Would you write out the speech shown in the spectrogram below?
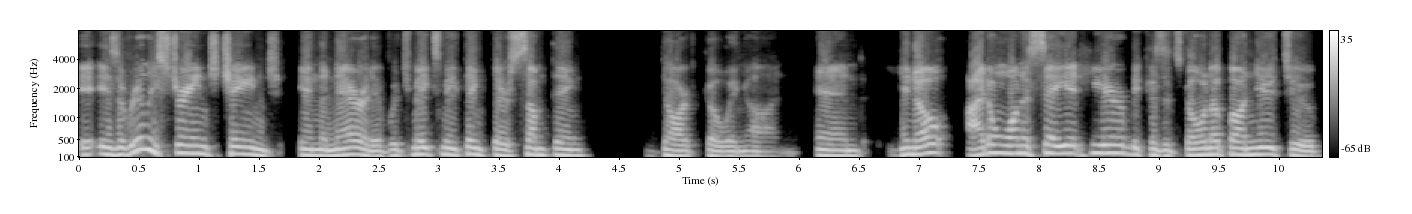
It is a really strange change in the narrative, which makes me think there's something dark going on. And, you know, I don't want to say it here because it's going up on YouTube,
